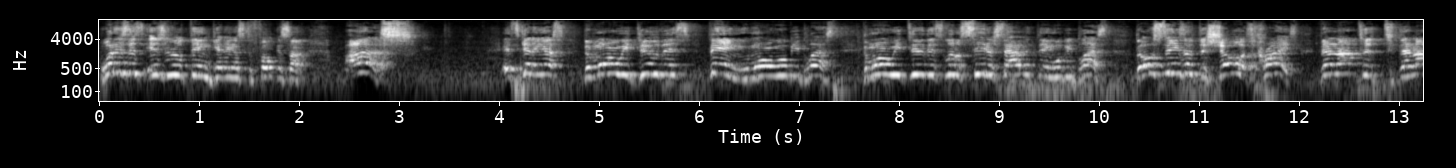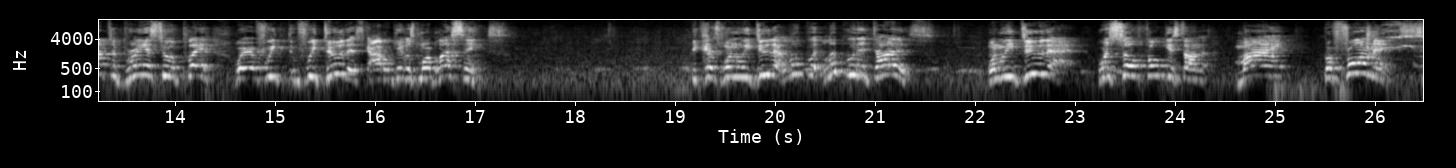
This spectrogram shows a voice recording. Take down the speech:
What is this Israel thing getting us to focus on? Us. It's getting us, the more we do this thing, the more we'll be blessed. The more we do this little Seder Sabbath thing, we'll be blessed. Those things are to show us Christ. They're not to, they're not to bring us to a place where if we, if we do this, God will give us more blessings. Because when we do that, look what, look what it does. When we do that, we're so focused on my performance.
